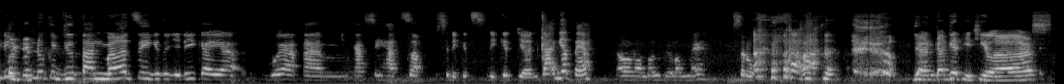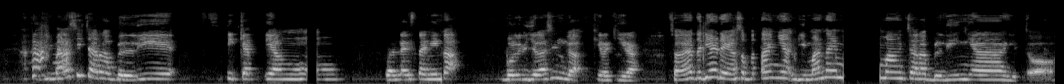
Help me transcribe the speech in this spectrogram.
ini penuh kejutan banget sih gitu. Jadi kayak gue akan kasih heads up sedikit-sedikit. Jangan kaget ya kalau nonton filmnya. Seru. Jangan kaget ya Chillers. Gimana sih cara beli tiket yang One Night Stand ini kak? Boleh dijelasin nggak kira-kira? Soalnya tadi ada yang sempet tanya gimana emang cara belinya gitu.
